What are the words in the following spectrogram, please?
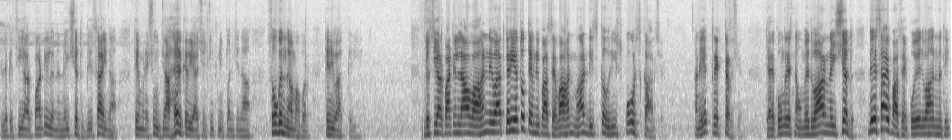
એટલે કે સી આર પાટીલ અને નૈષધ દેસાઈના, તેમણે શું જાહેર કર્યા છે ચૂંટણી પંચના સોગંદનામા પર તેની વાત કરીએ. જો સી આર પાટીલના વાહનની વાત કરીએ તો તેમની પાસે વાહનમાં ડિસ્કવરી સ્પોર્ટ્સ કાર છે અને એક ટ્રેક્ટર છે. ત્યારે કોંગ્રેસના ઉમેદવાર નૈષદ દેસાઈ પાસે કોઈ જ વાહન નથી.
